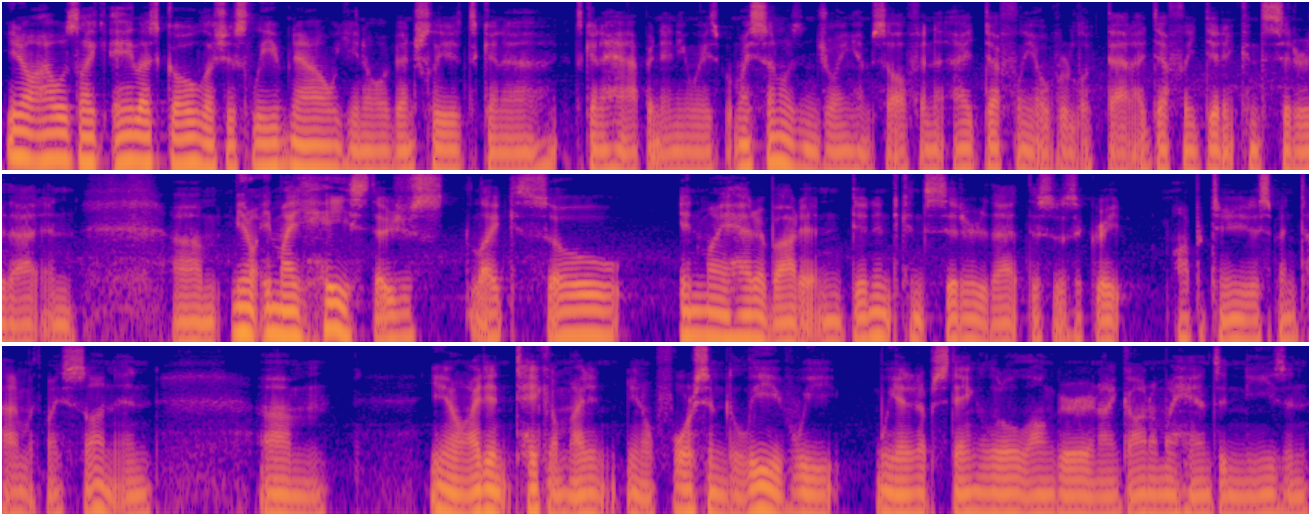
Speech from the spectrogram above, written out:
you know, I was like, hey, let's go. Let's just leave now. You know, eventually it's to, it's to happen anyways. But my son was enjoying himself. And I definitely overlooked that. I definitely didn't consider that. And, um, you know, in my haste, I was just like so in my head about it and didn't consider that this was a great opportunity to spend time with my son. And, um, you know, I didn't take him. I didn't, you know, force him to leave. We we ended up staying a little longer, and I got on my hands and knees. And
